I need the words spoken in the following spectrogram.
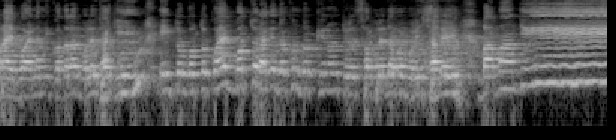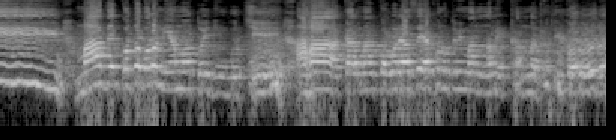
প্রায় বয়ান আমি কথাটা বলে থাকি। এই তো গত কয়েক বছর আগে যখন দক্ষিণ অঞ্চলে সফরে যাব বরিশালে, বাবাজি, মা যে কত বড় নিয়ামত ওই দিন বুঝছি। আহা, কার মা কবরে আছে? এখনও তুমি মার নামে কান্নাকাটি করো না।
